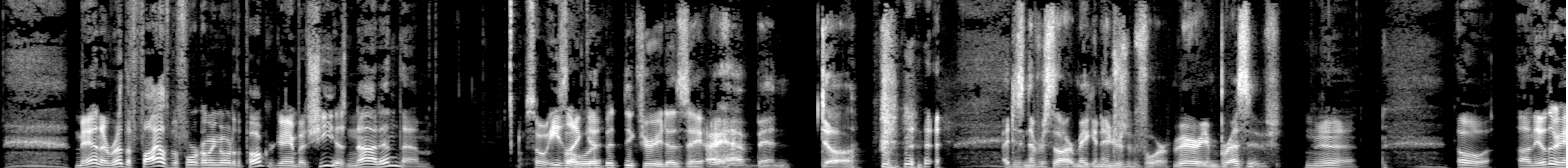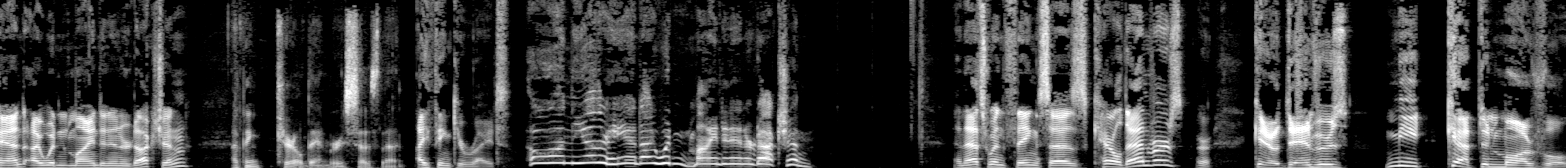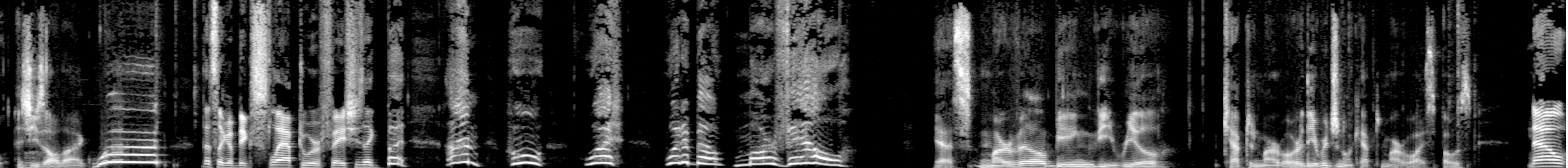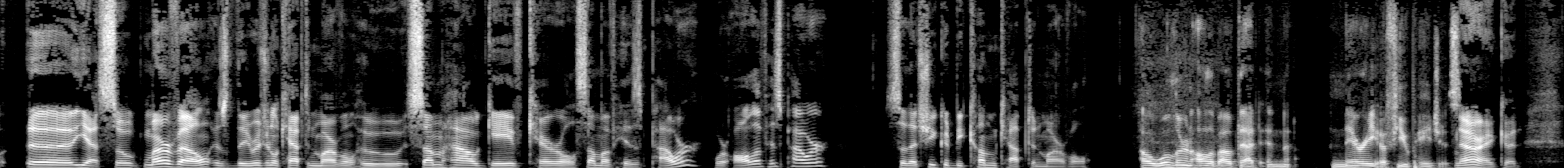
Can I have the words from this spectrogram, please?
Man, I read the files before coming over to the poker game, but she is not in them. So he's like, oh, uh, but Nick Fury does say, "I have been." Duh. I just never saw her make an entrance before. Very impressive. Yeah. Oh, on the other hand, I wouldn't mind an introduction. I think Carol Danvers says that. I think you're right. Oh, on the other hand, I wouldn't mind an introduction. And that's when Thing says, Carol Danvers? Or, Carol Danvers, meet Captain Marvel. And she's all like, "What?" That's like a big slap to her face. She's like, but, um, who, what, what about Marvel? Yes, Marvel being the real Captain Marvel or the original Captain Marvel, I suppose. Now, uh, yes, so Marvel is the original Captain Marvel who somehow gave Carol some of his power, or all of his power, so that she could become Captain Marvel. Oh, we'll learn all about that in nary a few pages. All right, good.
